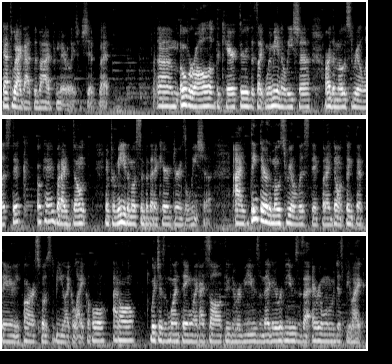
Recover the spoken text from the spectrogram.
that's what I got the vibe from their relationship, but um, overall of the characters, it's like Remy and Alicia are the most realistic, okay? But I don't, and for me, the most sympathetic character is Alicia. I think they're the most realistic, but I don't think that they are supposed to be like likable at all. Which is one thing like I saw through the reviews, the negative reviews, is that everyone would just be like,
